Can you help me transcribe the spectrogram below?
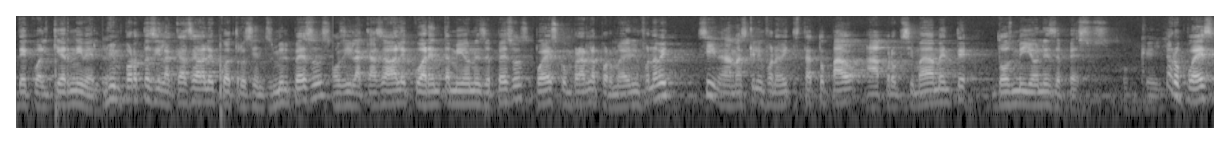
de cualquier nivel. No importa si la casa vale 400 mil pesos o si la casa vale 40 millones de pesos, puedes comprarla por medio del Infonavit. Sí, nada más que el Infonavit está topado a aproximadamente 2 millones de pesos. Pero puedes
